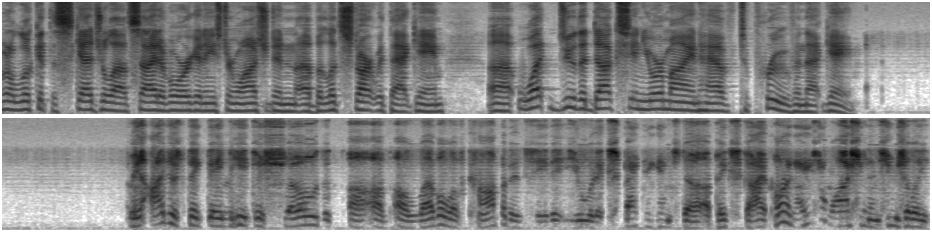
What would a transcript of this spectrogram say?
going to look at the schedule outside of Oregon, Eastern Washington, uh, but let's start with that game. Uh, what do the Ducks, in your mind, have to prove in that game? I mean, I just think they need to show the, uh, a, a, level of competency that you would expect against a, a Big Sky opponent. Now, Eastern Washington's usually,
